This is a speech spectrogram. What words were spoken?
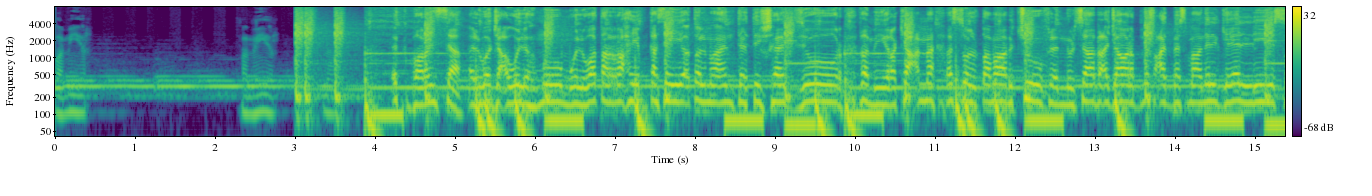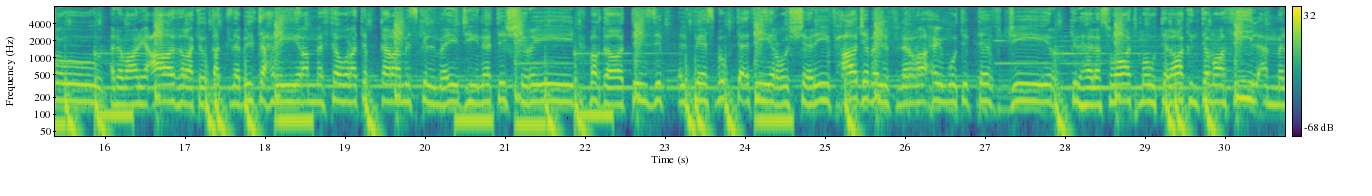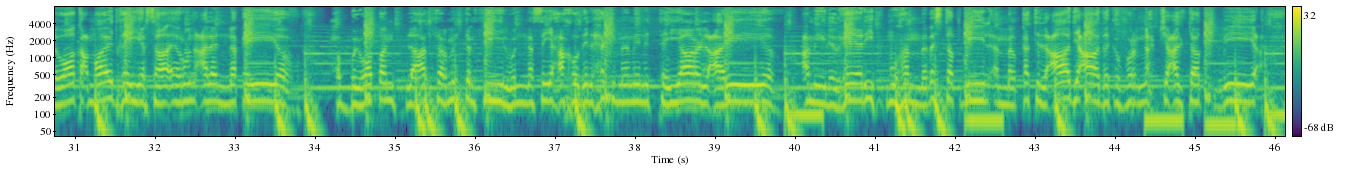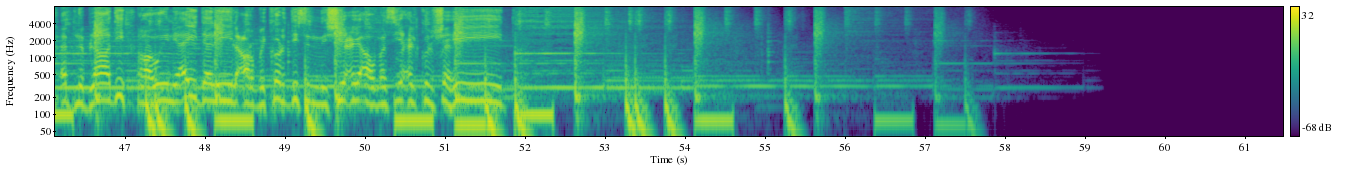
ضمير. ضمير. اكبر انسى الوجع والهموم والوطن راح يبقى سيء طول ما انت تشهد زور. ضميرك اعمى السلطة ما بتشوف لأنه السابع جارب نصعد بس ما نلقى اللي يصون. أنا ماني عاذرك القتلى بالتحرير أما الثورة تبقى رمز كل ما يجينا تشرين. بغداد تنزف الفيسبوك تأثير والشريف حاجة بلف للراح يموت بتفجير كل هالأصوات موت لكن تماثيل أما الواقع ما يتغير سائر على النقيض. حب الوطن لا أكثر من تمثيل والنصيحة خذ الحكمة من التيار العريض. عميل الغيري مهمة بس تطبيل أما القتل عادي عادة كفر نحكي على التطبيع. ابن بلادي راويني أي دليل عربي كردي سني شيعي أو مسيحي الكل شهيد.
